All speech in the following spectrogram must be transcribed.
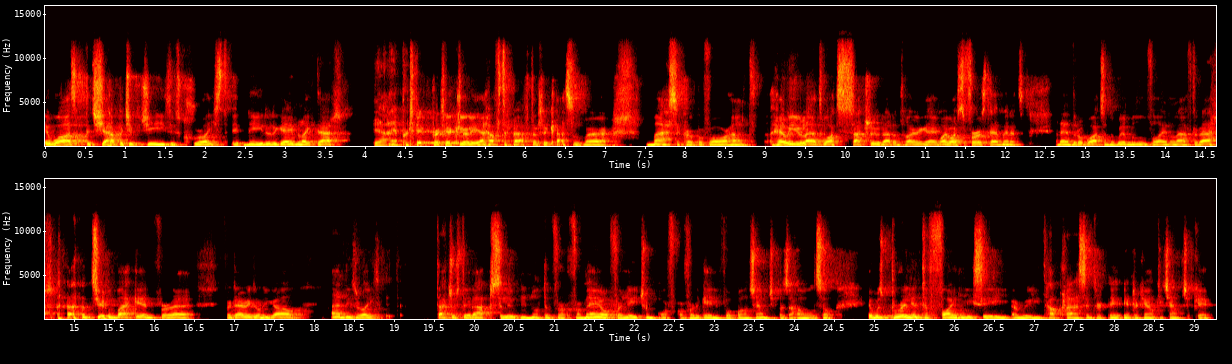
it was the championship. Jesus Christ, it needed a game like that. Yeah. Yeah, partic- particularly after after the Castlebar massacre beforehand. How you lads watched sat through that entire game? I watched the first ten minutes and ended up watching the Wimbledon final after that and tuned back in for uh, for Derry Donegal. Andy's right that just did absolutely nothing for, for Mayo, for Leitrim, or for, or for the Gaelic Football Championship as a whole. So it was brilliant to finally see a really top class inter, inter-county championship game.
